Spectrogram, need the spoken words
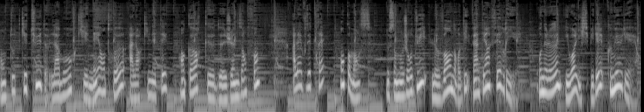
en toute quiétude l'amour qui est né entre eux alors qu'ils n'étaient encore que de jeunes enfants Allez, vous êtes prêts On commence. Nous sommes aujourd'hui le vendredi 21 février. 오늘은 2월 21일 금요일이에요.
